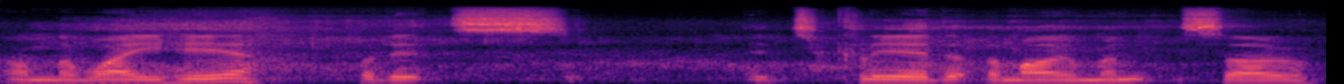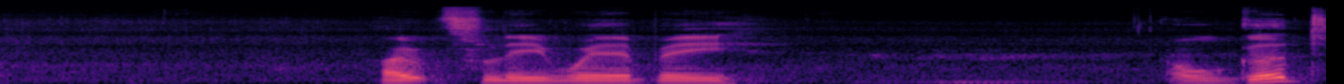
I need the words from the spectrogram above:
on the way here but it's it's cleared at the moment so hopefully we'll be all good.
